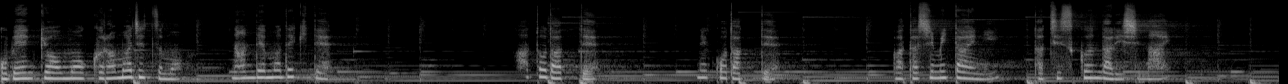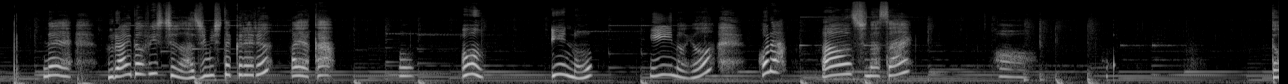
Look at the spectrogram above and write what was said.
お勉強も黒魔術も何でもできて鳩だって猫だって私みたいに立ちすくんだりしない。ねえフライドフィッシュ味見してくれる？彩香。うん。いいの？いいのよ。ほらあんしなさい。はあ。ど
